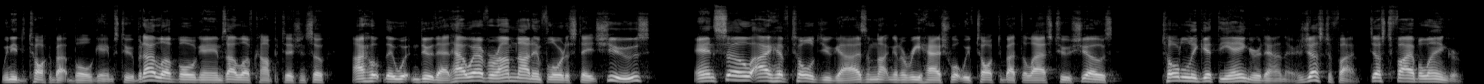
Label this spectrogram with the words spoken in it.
We need to talk about bowl games too. But I love bowl games. I love competition. So I hope they wouldn't do that. However, I'm not in Florida State shoes. And so I have told you guys, I'm not going to rehash what we've talked about the last two shows. Totally get the anger down there. Justified, justifiable anger.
